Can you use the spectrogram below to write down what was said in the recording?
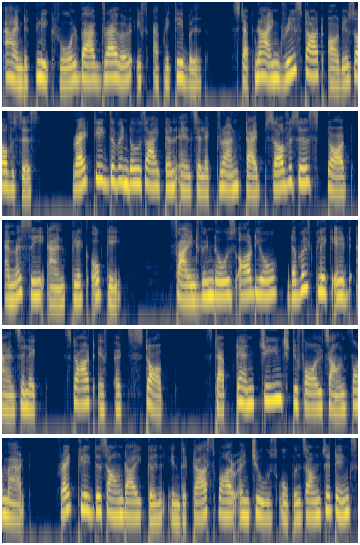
and click Roll Back Driver if applicable. Step 9. Restart Audio Services. Right-click the Windows icon and select Run, type services.msc and click OK. Find Windows Audio, double-click it and select Start if it's stopped. Step 10. Change default sound format. Right-click the sound icon in the taskbar and choose Open Sound Settings.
